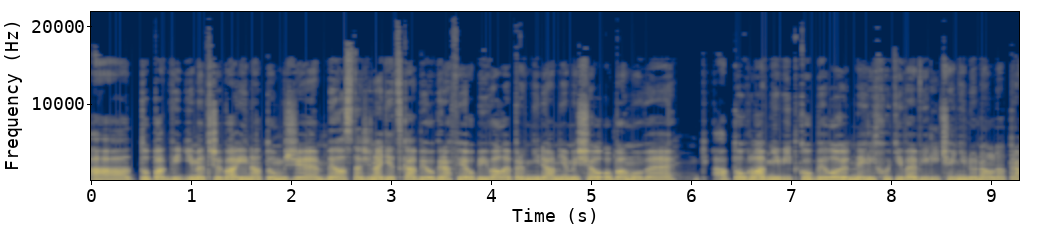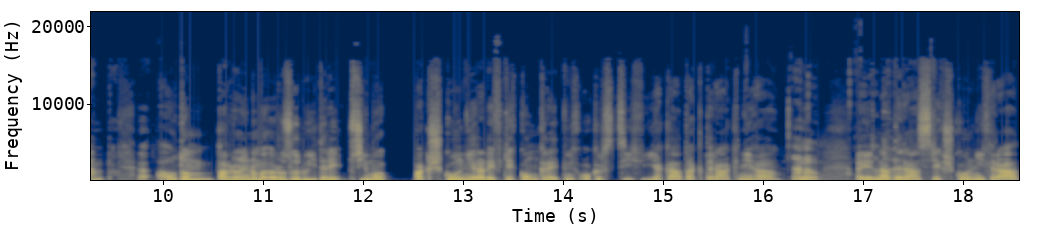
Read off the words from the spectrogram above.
a to pak vidíme třeba i na tom, že byla stažena dětská biografie o bývalé první dámě Michelle Obamové a tou hlavní výtkou bylo nelichotivé vylíčení Donalda Trumpa. A o tom, pardon, jenom rozhodují tedy přímo pak školní rady v těch konkrétních okrscích. Jaká ta která kniha? Ano. A jedna teda z těch školních rad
